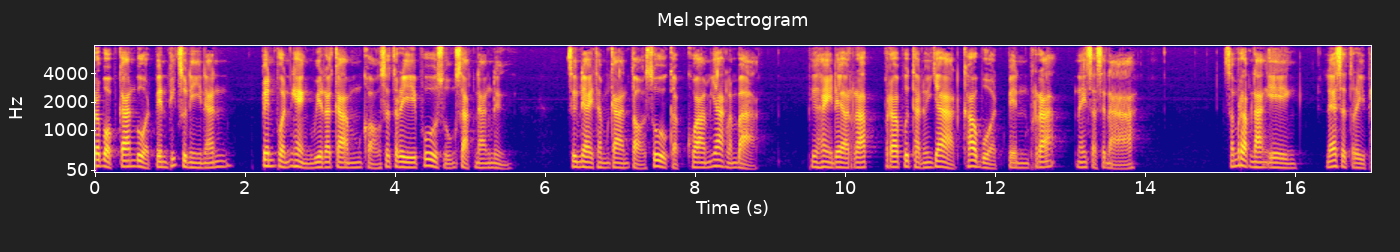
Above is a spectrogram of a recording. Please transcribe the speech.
ระบบการบวชเป็นภิกษุณีนั้น เป็นผลแห่งวีรกรรมของสตรีผู้สูงศักดิ์นางหนึ่ง ซึ่งได้ทำการต่อสู้กับความยากลำบาก เพื่อให้ได้รับพระพุทธานุญาตเข้าบวชเป็นพระ ในศาสนาสำหรับนางเองและสตรีเพ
